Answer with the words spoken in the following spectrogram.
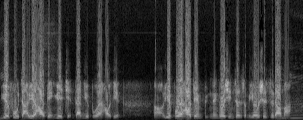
越复杂越耗电，越简单越不会耗电。啊，越不会耗电，能够形成什么优势，知道吗？嗯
